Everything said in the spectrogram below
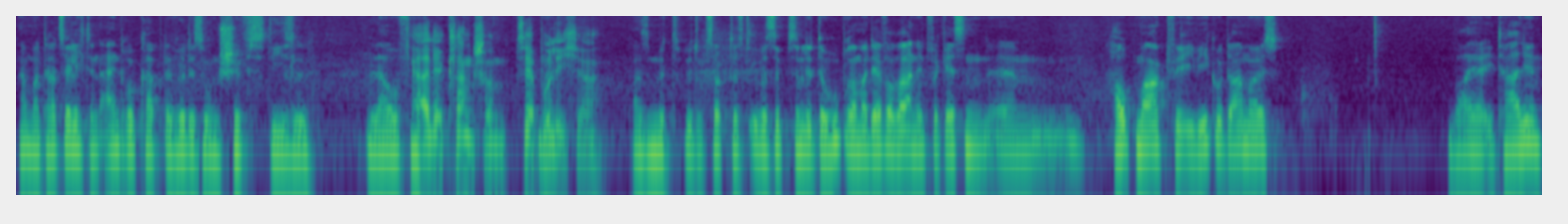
dann hat man tatsächlich den Eindruck gehabt, da würde so ein Schiffsdiesel laufen. Ja, der klang schon sehr bullig, ja. Also mit, wie du gesagt hast, über 17 Liter Hubraum. Man darf aber auch nicht vergessen, ähm, Hauptmarkt für Iveco damals war ja Italien.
